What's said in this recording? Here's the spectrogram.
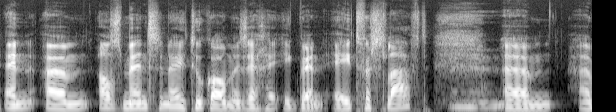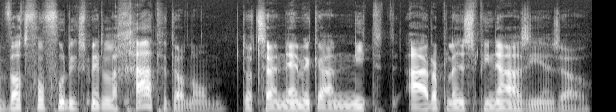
En um, als mensen naar je toe komen en zeggen ik ben eetverslaafd, mm -hmm. um, wat voor voedingsmiddelen gaat het dan om? Dat zijn neem ik aan niet aardappelen en spinazie en zo.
